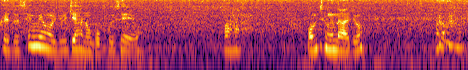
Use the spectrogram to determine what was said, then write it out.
그래도 생명을 유지하는 거 보세요. 아, 엄청나죠?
